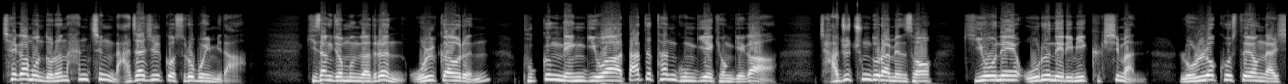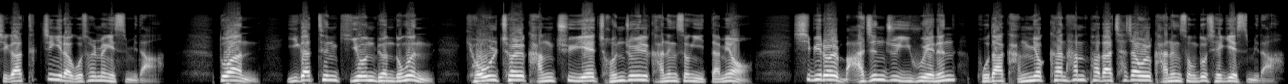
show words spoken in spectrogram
체감 온도는 한층 낮아질 것으로 보입니다. 기상 전문가들은 올가을은 북극 냉기와 따뜻한 공기의 경계가 자주 충돌하면서 기온의 오르내림이 극심한 롤러코스터형 날씨가 특징이라고 설명했습니다. 또한 이 같은 기온 변동은 겨울철 강추위의 전조일 가능성이 있다며 11월 맞은 주 이후에는 보다 강력한 한파가 찾아올 가능성도 제기했습니다.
